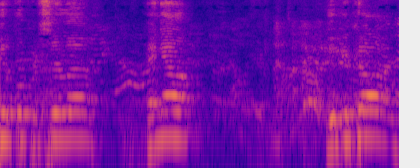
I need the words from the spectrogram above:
Beautiful Priscilla. Hang out. Move your car.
